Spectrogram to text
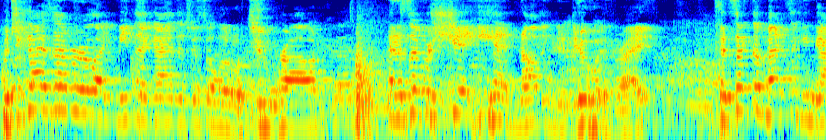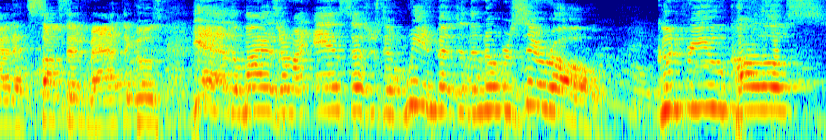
But you guys ever like meet that guy that's just a little too proud? And it's like for shit he had nothing to do with, right? It's like the Mexican guy that sucks at math that goes, "Yeah, the Mayas are my ancestors, and we invented the number zero. Good for you, Carlos."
